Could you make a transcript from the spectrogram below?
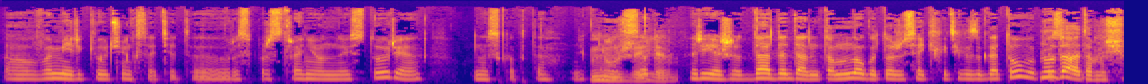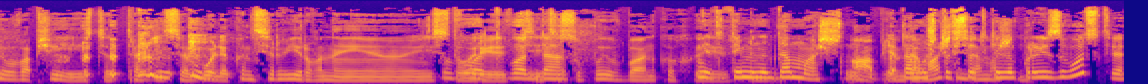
Э, в Америке очень, кстати, это распространенная история у нас как-то, мне кажется, Неужели? реже. Да, да, да, но там много тоже всяких этих заготовок. Ну да, там еще вообще есть традиция более консервированные истории, вот, вот, да. эти супы в банках. Нет, и... это именно домашние. А, прям потому домашний, что все-таки на производстве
